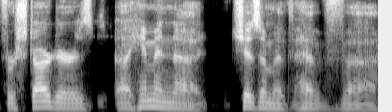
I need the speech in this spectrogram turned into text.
for starters, uh, him and uh, Chisholm have have uh,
